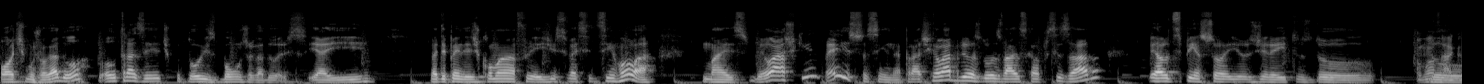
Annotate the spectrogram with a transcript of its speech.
ótimo jogador ou trazer, tipo, dois bons jogadores. E aí vai depender de como a free agency vai se desenrolar. Mas eu acho que é isso, assim, na prática ela abriu as duas vagas que ela precisava ela dispensou aí os direitos do. Uma do... vaga.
